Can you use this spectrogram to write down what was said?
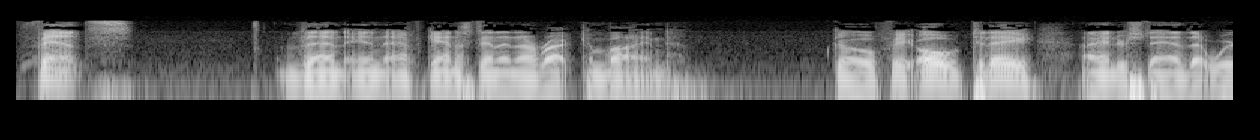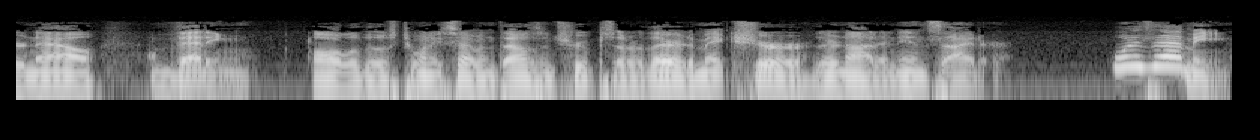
fence than in Afghanistan and Iraq combined. Go fig. Oh, today I understand that we're now vetting all of those 27,000 troops that are there to make sure they're not an insider. What does that mean?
